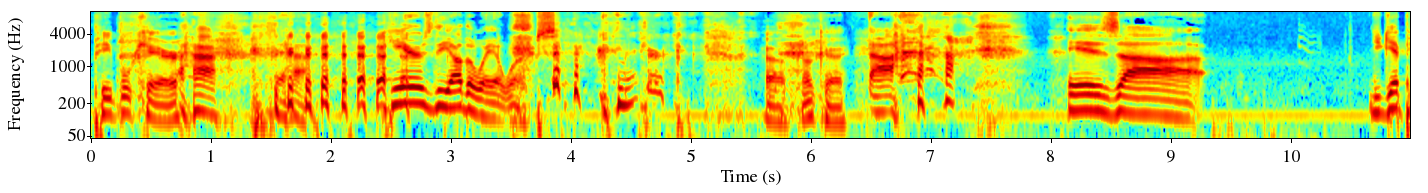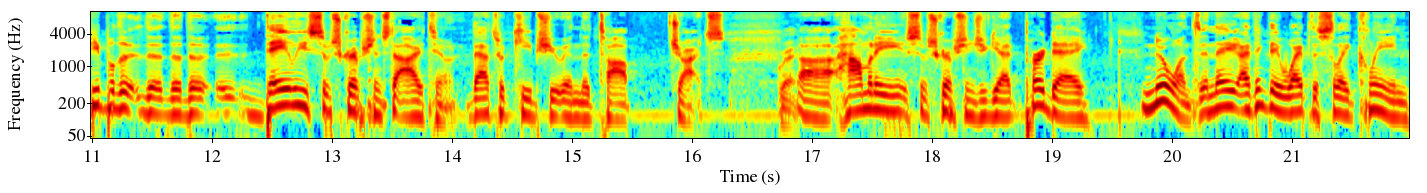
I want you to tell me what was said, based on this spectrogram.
People care. Here's the other way it works. Oh, okay. is uh you get people the, the the the daily subscriptions to iTunes. That's what keeps you in the top charts. Right. Uh, how many subscriptions you get per day? New ones, and they I think they wipe the slate clean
